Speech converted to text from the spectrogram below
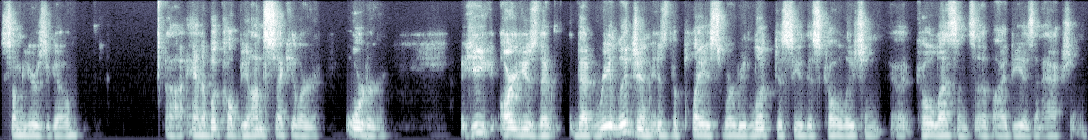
some years ago, and a book called Beyond Secular Order. He argues that that religion is the place where we look to see this coalition coalescence of ideas and action.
